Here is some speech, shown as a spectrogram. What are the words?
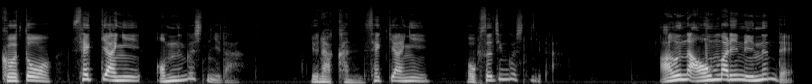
그것도 새끼 양이 없는 것입니다. 연약한 새끼 양이 없어진 것입니다. 아흔아홉 마리는 있는데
